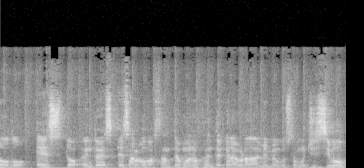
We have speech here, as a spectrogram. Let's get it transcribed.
todo esto. Entonces es algo bastante bueno, gente, que la verdad a mí me gusta muchísimo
